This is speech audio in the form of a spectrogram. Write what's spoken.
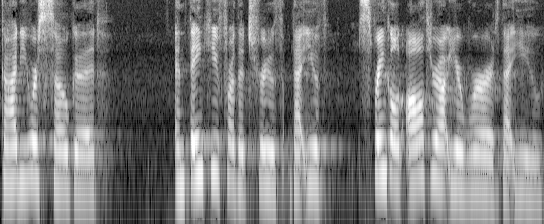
God, you are so good. And thank you for the truth that you've sprinkled all throughout your word that you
